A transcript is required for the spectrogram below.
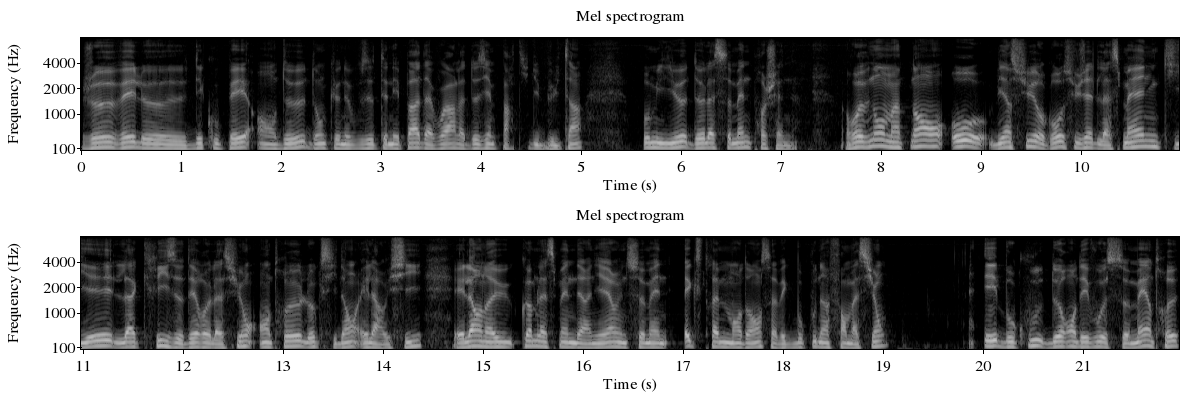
je vais le découper en deux. Donc, ne vous étonnez pas d'avoir la deuxième partie du bulletin au milieu de la semaine prochaine. Revenons maintenant au, bien sûr, gros sujet de la semaine, qui est la crise des relations entre l'Occident et la Russie. Et là, on a eu, comme la semaine dernière, une semaine extrêmement dense avec beaucoup d'informations et beaucoup de rendez-vous au sommet entre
